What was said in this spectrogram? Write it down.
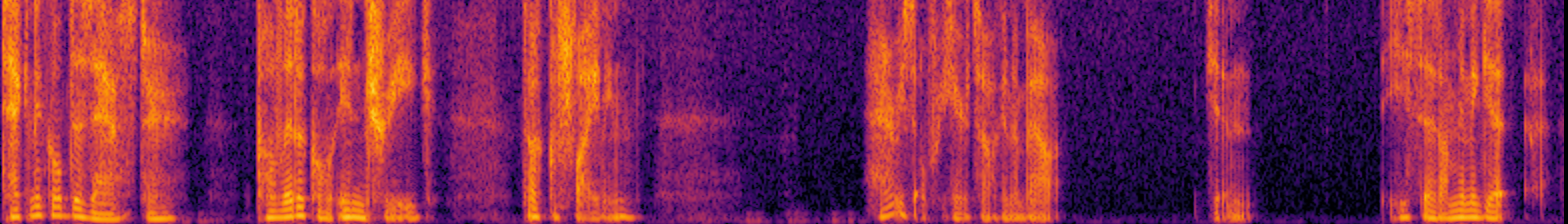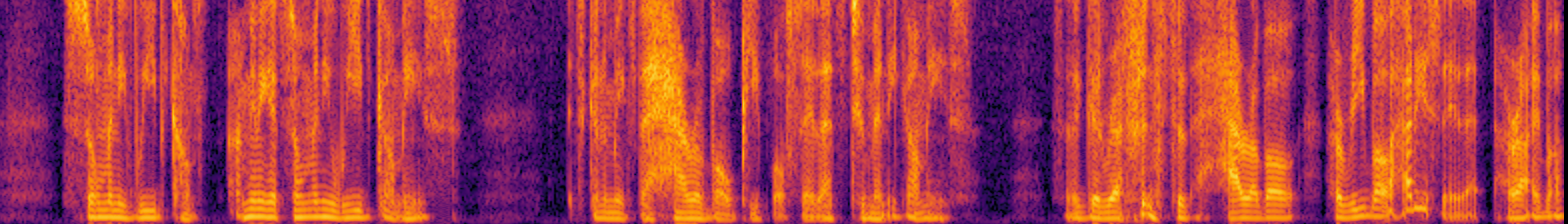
technical disaster, political intrigue, talk of fighting. Harry's over here talking about getting. He said, "I'm gonna get so many weed gum. I'm gonna get so many weed gummies. It's gonna make the Haribo people say that's too many gummies." Is that a good reference to the Haribo? Haribo? How do you say that? Haribo?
